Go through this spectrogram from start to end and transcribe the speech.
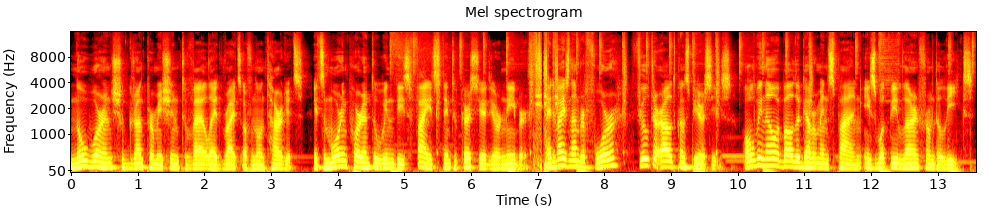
No warrant should grant permission to violate rights of non-targets. It's more important to win these fights than to persuade your neighbor. Advice number 4. Filter out conspiracies. All we know about the government spying is what we learned from the leaks.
